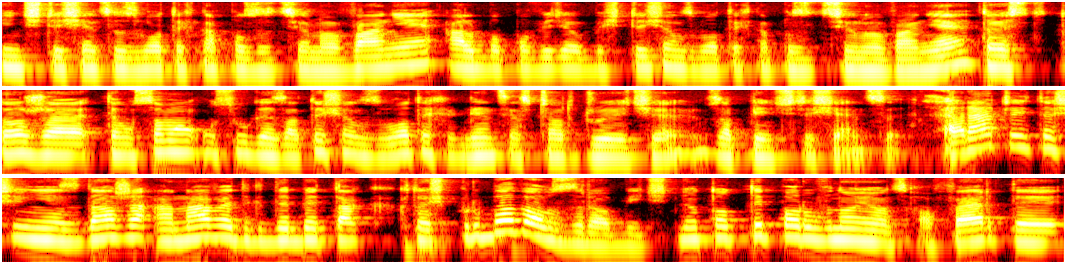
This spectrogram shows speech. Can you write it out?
5000 zł na pozycjonowanie, albo powiedziałbyś 1000 zł na pozycjonowanie, to jest to, że tę samą usługę za 1000 zł agencja zczarżuje cię za 5000. Raczej to się nie zdarza, a nawet gdyby tak ktoś próbował zrobić, no to ty porównując oferty,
